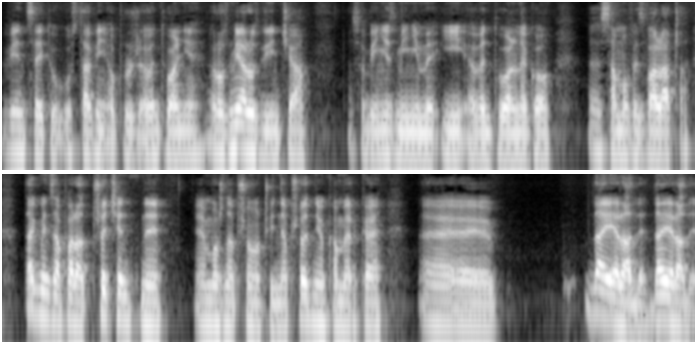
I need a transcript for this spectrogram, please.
Więcej tu ustawień oprócz ewentualnie rozmiaru zdjęcia sobie nie zmienimy i ewentualnego e, samowyzwalacza. Tak więc aparat przeciętny e, można przełączyć na przednią kamerkę. E, Daje radę, daje radę.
